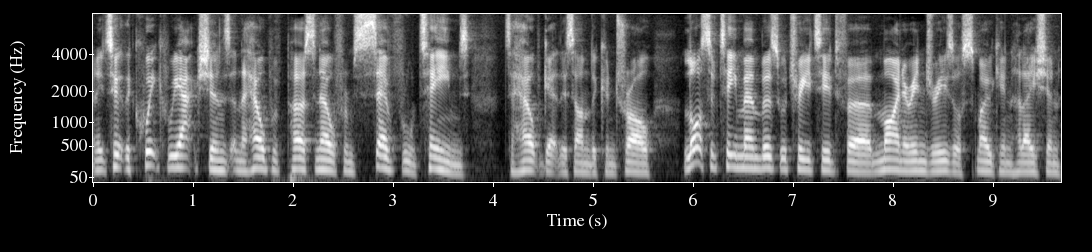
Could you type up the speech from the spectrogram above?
and it took the quick reactions and the help of personnel from several teams to help get this under control. Lots of team members were treated for minor injuries or smoke inhalation,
